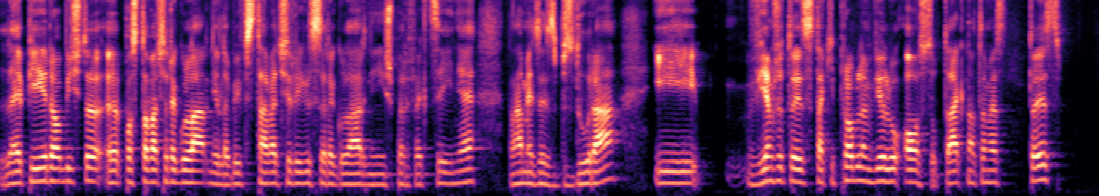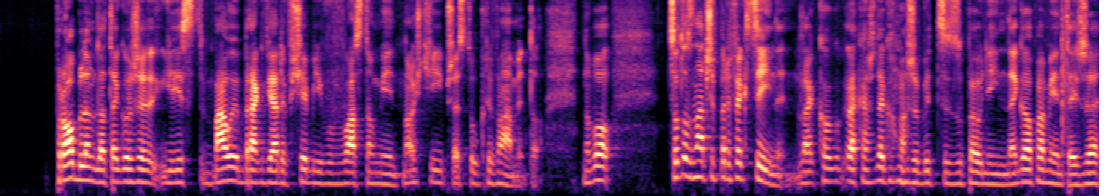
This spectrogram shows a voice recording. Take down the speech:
Lepiej robić to, e, postować regularnie, lepiej wstawiać reelsy regularnie niż perfekcyjnie. Dla mnie to jest bzdura i wiem, że to jest taki problem wielu osób, tak? Natomiast to jest problem dlatego, że jest mały brak wiary w siebie i w własne umiejętności i przez to ukrywamy to. No bo co to znaczy perfekcyjny? Dla, kogo, dla każdego może być coś zupełnie innego. Pamiętaj, że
